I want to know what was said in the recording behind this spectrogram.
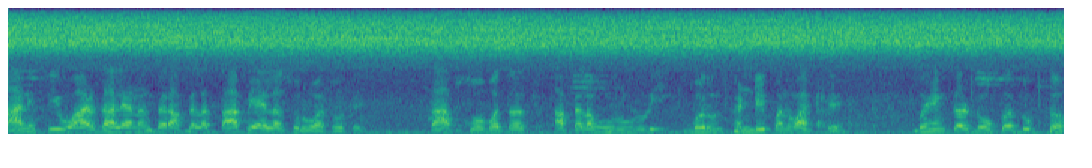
आणि ती वाढ झाल्यानंतर आपल्याला ताप यायला सुरुवात होते. ताप सोबतच आपल्याला हुडहुडी भरून थंडी पण वाजते. भयंकर डोकं दुखतं.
